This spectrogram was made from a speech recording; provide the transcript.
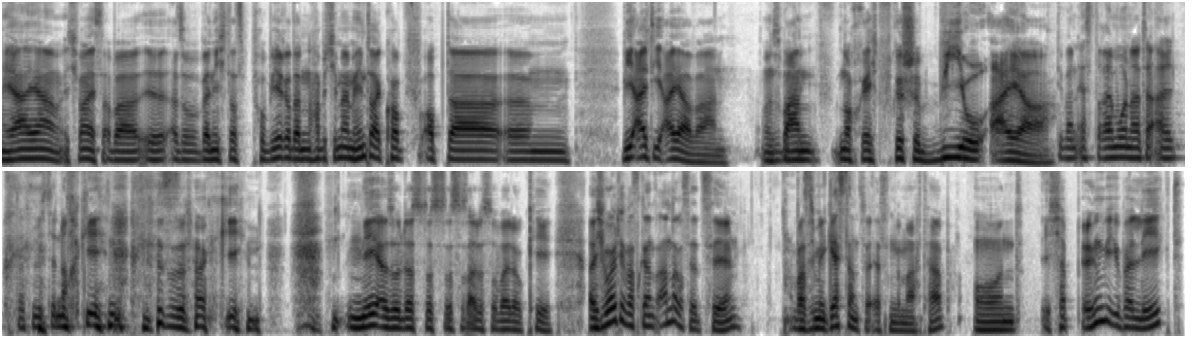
Ja, ja, ich weiß, aber äh, also wenn ich das probiere, dann habe ich immer im Hinterkopf, ob da, ähm, wie alt die Eier waren. Und es waren noch recht frische Bio-Eier. Die waren erst drei Monate alt. Das müsste noch gehen. Das ist noch gehen. Nee, also das, das, das ist alles soweit okay. Aber ich wollte dir was ganz anderes erzählen, was ich mir gestern zu essen gemacht habe. Und ich habe irgendwie überlegt,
